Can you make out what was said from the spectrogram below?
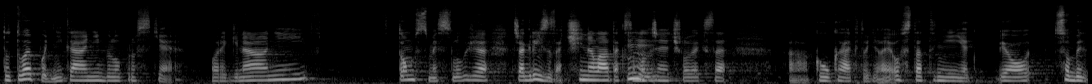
to tvoje podnikání bylo prostě originální v tom smyslu, že třeba když začínala, tak mhm. samozřejmě mm. člověk se kouká, jak to dělají ostatní, jak jo, co by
